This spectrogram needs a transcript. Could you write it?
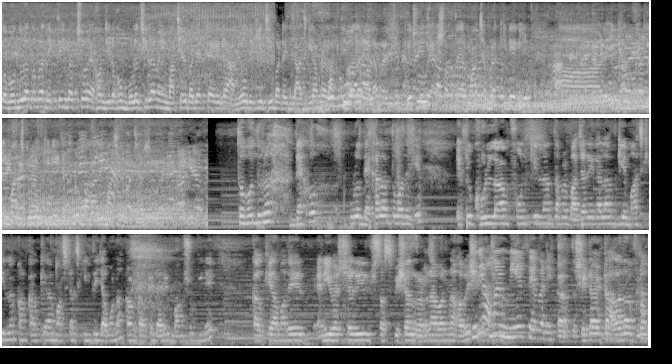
তো বন্ধুরা, তোমরা দেখতেই পাচ্ছ, এখন যেরকম বলেছিলাম, এই মাছের বাজারটা এটা আগেও দেখিয়েছি বাট আজকে আমরা রাত্রিবেলা এলাম, কিছু এক সপ্তাহের মাছ আমরা কিনে নিই। আর এইখান থেকেই মাছগুলো কিনে, এটা পুরো বাঙালি মাছের বাজার। তো বন্ধুরা, দেখো, পুরো দেখালাম তোমাদেরকে। একটু ঘুরলাম ফোন কিনলাম, তারপর বাজারে গেলাম, গিয়ে মাছ কিনলাম, কারণ কালকে আর মাছ টাছ কিনতেই যাব না, কারণ কালকে ডাইরেক্ট মাংস কিনে কালকে আমাদের অ্যানিভার্সারির স্পেশাল রান্না বান্না হবে যদি আমার মেয়ের ফেভারিট হ্যাঁ, তো সেটা একটা আলাদা ভ্লগ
